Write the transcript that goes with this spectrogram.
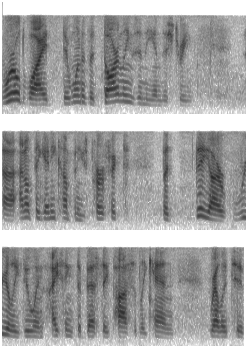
worldwide. They're one of the darlings in the industry. Uh, I don't think any company is perfect, but they are really doing, I think, the best they possibly can relative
